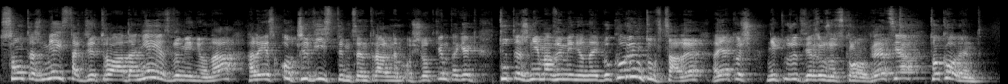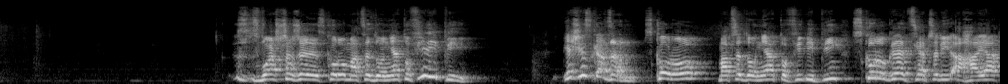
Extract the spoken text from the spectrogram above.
są też miejsca, gdzie Troada nie jest wymieniona, ale jest oczywistym centralnym ośrodkiem, tak jak tu też nie ma wymienionego Koryntu wcale, a jakoś niektórzy twierdzą, że skoro Grecja, to Korynt. Zwłaszcza, że skoro Macedonia, to Filipi. Ja się zgadzam. Skoro Macedonia, to Filipi, skoro Grecja, czyli Achaja,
